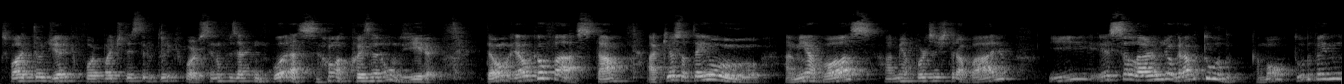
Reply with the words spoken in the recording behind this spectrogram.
Você pode ter o dinheiro que for, pode ter a estrutura que for. Se não fizer com coração, a coisa não vira. Então é o que eu faço, tá? Aqui eu só tenho a minha voz, a minha força de trabalho e esse celular onde eu gravo tudo, tá bom? Tudo vem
